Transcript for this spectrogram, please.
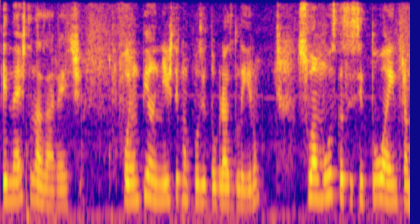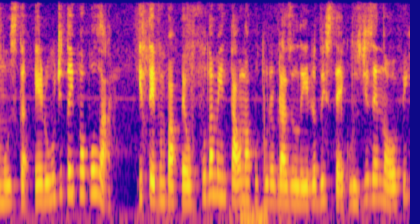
Ernesto Nazarete foi um pianista e compositor brasileiro. Sua música se situa entre a música erudita e popular e teve um papel fundamental na cultura brasileira dos séculos XIX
